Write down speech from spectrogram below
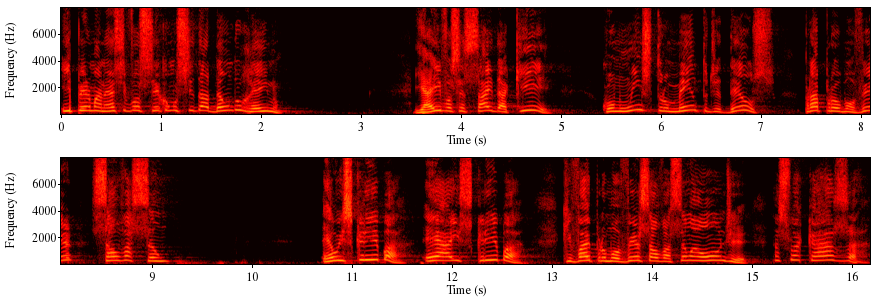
e permanece você como cidadão do reino. E aí você sai daqui como um instrumento de Deus para promover salvação. É o escriba, é a escriba que vai promover salvação aonde? Na sua casa.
